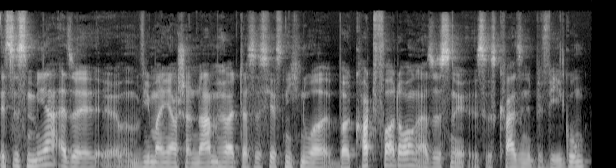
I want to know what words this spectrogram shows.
es ist mehr, also äh, wie man ja schon im Namen hört, das ist jetzt nicht nur Boykottforderung, also es ist, eine, es ist quasi eine Bewegung,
